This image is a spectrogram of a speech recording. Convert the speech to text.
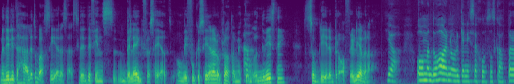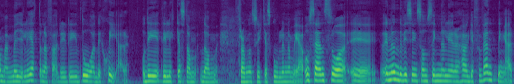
Men det är lite härligt att bara se det så här. Det, det finns belägg för att säga att om vi fokuserar och pratar mycket ja. om undervisning så blir det bra för eleverna. Ja, och om man då har en organisation som skapar de här möjligheterna för det, det är då det sker. Och det, det lyckas de, de framgångsrika skolorna med. Och sen så eh, en undervisning som signalerar höga förväntningar.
